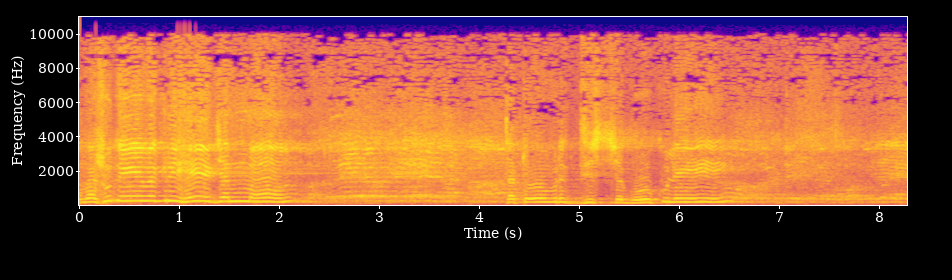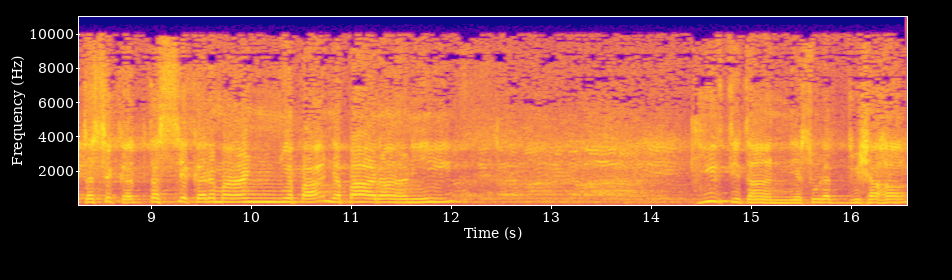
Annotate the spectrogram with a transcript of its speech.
वसुदेव गृहे जन्म। ततो वृद्धिश्च गोकुले। तस्य कर, तस्य कर्माण्यपाराणि कीर्तितान्यसुरद्विषः।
